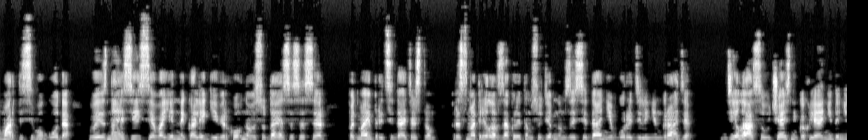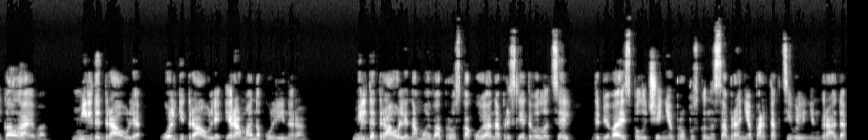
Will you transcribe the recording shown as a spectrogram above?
марта сего года выездная сессия военной коллегии Верховного суда СССР под моим председательством рассмотрела в закрытом судебном заседании в городе Ленинграде дело о соучастниках Леонида Николаева, Мильды Драуля, Ольги Драуля и Романа Кулинера. Мильда Драули на мой вопрос, какую она преследовала цель, добиваясь получения пропуска на собрание партактива Ленинграда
